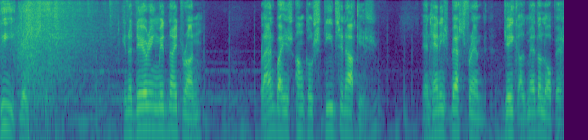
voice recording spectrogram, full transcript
the great escape. In a daring midnight run, planned by his uncle Steve Psinakis and Geny's best friend Jake Almeda Lopez,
